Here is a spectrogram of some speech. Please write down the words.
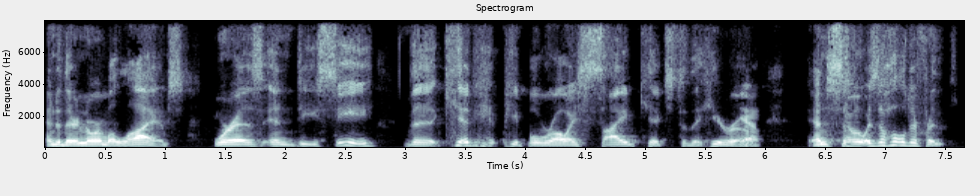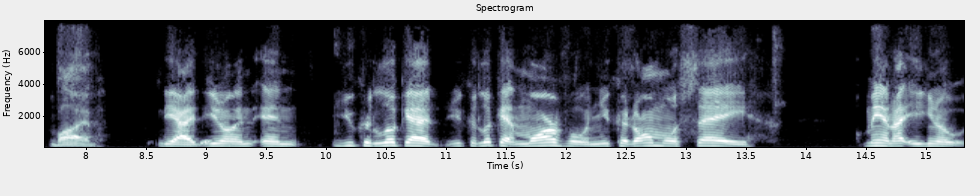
and to their normal lives. Whereas in DC, the kid people were always sidekicks to the hero, yeah. and so it was a whole different vibe. Yeah, you know, and and you could look at you could look at Marvel, and you could almost say man, I you know,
